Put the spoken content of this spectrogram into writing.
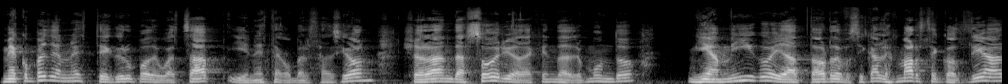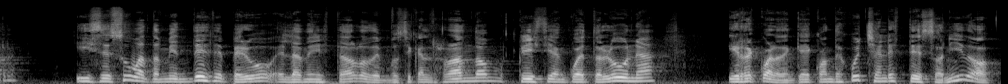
Me acompañan en este grupo de WhatsApp y en esta conversación Yolanda Sorio de Agenda del Mundo, mi amigo y adaptador de musicales Marce Cotliar, y se suma también desde Perú el administrador de musicales random Cristian Cueto Luna. Y recuerden que cuando escuchen este sonido,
